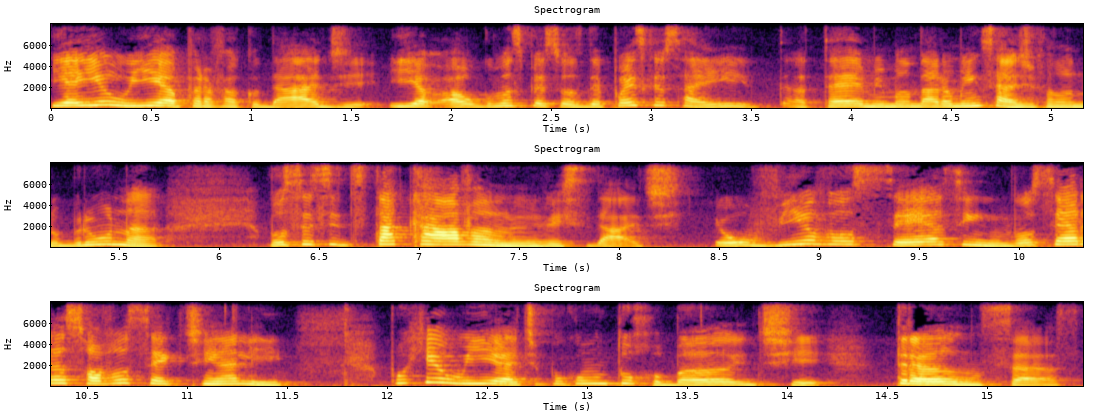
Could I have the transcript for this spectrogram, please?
E aí eu ia para a faculdade e algumas pessoas depois que eu saí até me mandaram mensagem falando: "Bruna, você se destacava na universidade. Eu ouvia você, assim, você era só você que tinha ali. Porque eu ia, tipo, com um turbante, tranças,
